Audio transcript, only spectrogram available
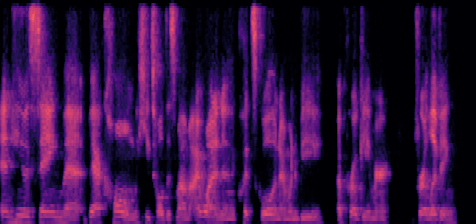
and he was saying that back home he told his mom i want to quit school and i want to be a pro gamer for a living.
